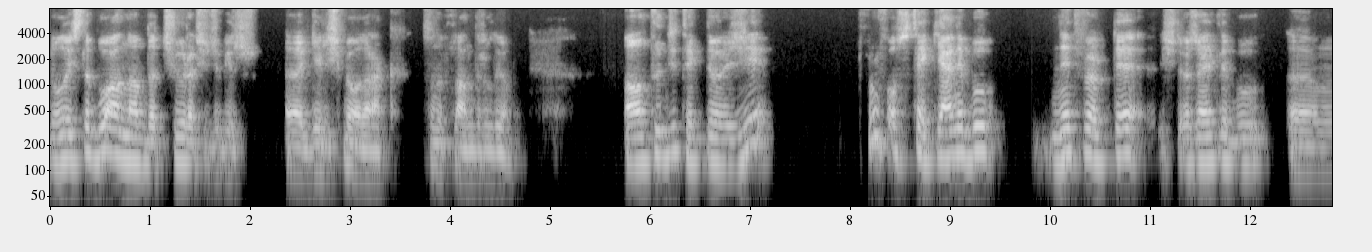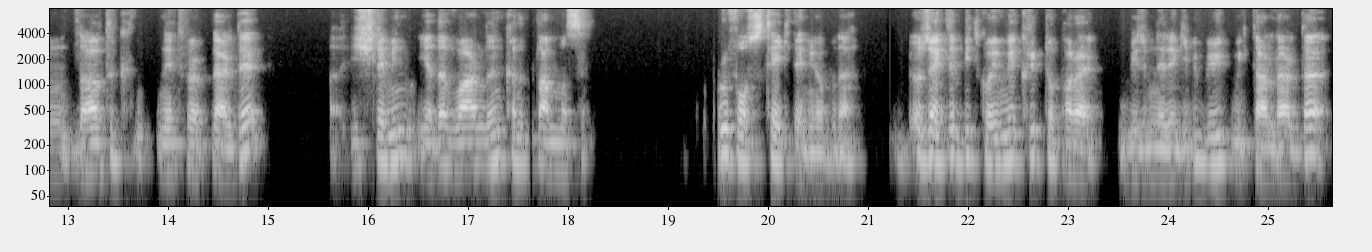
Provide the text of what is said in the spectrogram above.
Dolayısıyla bu anlamda çığır açıcı bir e, gelişme olarak sınıflandırılıyor. Altıncı teknoloji proof of stake yani bu network'te işte özellikle bu um, dağıtık network'lerde işlemin ya da varlığın kanıtlanması. Proof of stake deniyor buna. Özellikle Bitcoin ve kripto para birimleri gibi büyük miktarlarda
